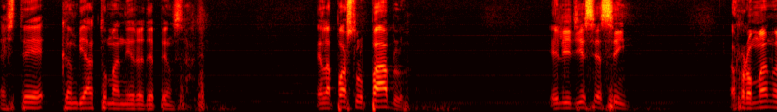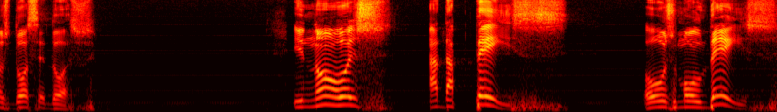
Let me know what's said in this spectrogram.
este cambiar tu maneira de pensar. O apóstolo Pablo, ele disse assim, Romanos 12, 12. E não os adapteis, ou os moldeis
